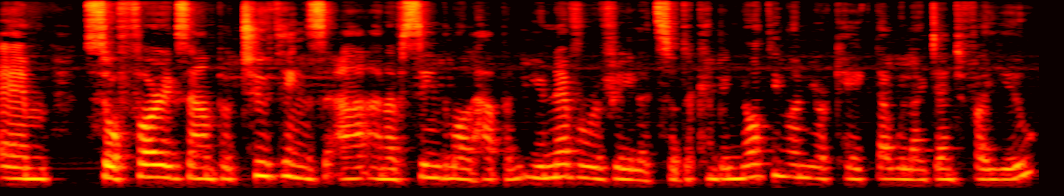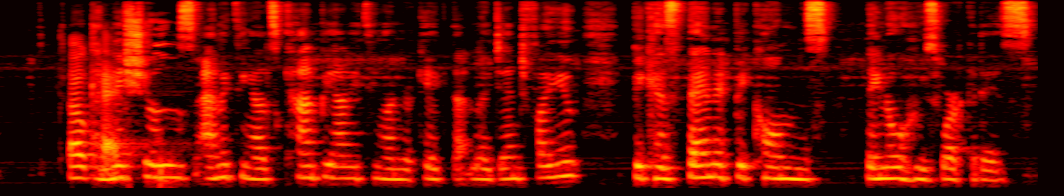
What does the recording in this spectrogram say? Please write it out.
um so for example two things uh, and i've seen them all happen you never reveal it so there can be nothing on your cake that will identify you Okay. initials anything else can't be anything on your cake that will identify you because then it becomes they know whose work it is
